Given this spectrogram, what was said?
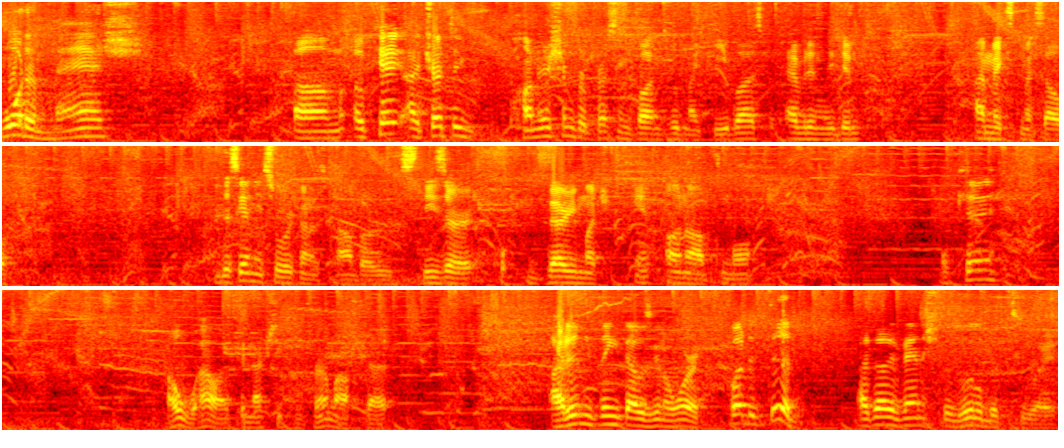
What a mash! Um, okay, I tried to punish him for pressing buttons with my ki blast, but evidently didn't. I mixed myself. This guy needs to work on his combo routes. These are very much unoptimal. Okay. Oh wow, I can actually confirm off that. I didn't think that was gonna work, but it did. I thought I vanished a little bit too late.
